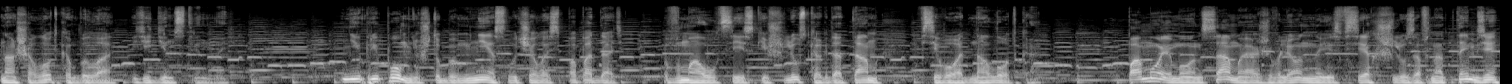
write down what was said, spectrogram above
наша лодка была единственной. Не припомню, чтобы мне случалось попадать в Маулсейский шлюз, когда там всего одна лодка. По-моему, он самый оживленный из всех шлюзов на Темзе,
